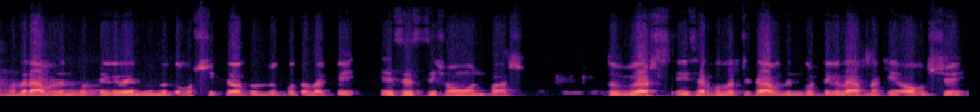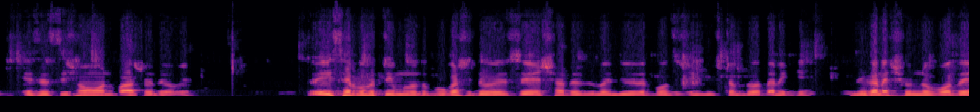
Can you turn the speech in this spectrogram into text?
আপনাদের আবেদন করতে গেলে ন্যূনতম শিক্ষাগত যোগ্যতা লাগবে এসএসসি সমান পাস। তো ভিউয়ার্স, এই সার্কুলারটিতে আবেদন করতে গেলে আপনাকে অবশ্যই এসএসসি সমান পাস হতে হবে। তো এই সার্কুলারটি মূলত প্রকাশিত হয়েছে সাতই জুলাই দুই হাজার পঁচিশ খ্রিস্টাব্দ তারিখে, যেখানে শূন্য পদে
